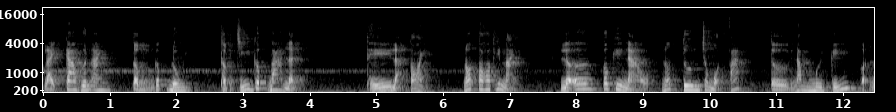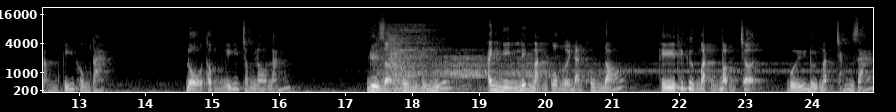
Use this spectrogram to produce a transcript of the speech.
lại cao hơn anh tầm gấp đôi, thậm chí gấp ba lần. Thế là toi, nó to thế này, lỡ có khi nào nó tương cho một phát từ 50 kg còn 5 kg không ta? Đổ thầm nghĩ trong lo lắng. Ghê sợ hơn thế nữa, anh nhìn lên mặt của người đàn ông đó thì thấy gương mặt bầm trợn với đôi mắt trắng giá,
